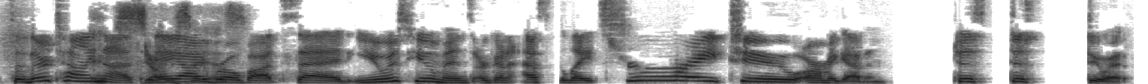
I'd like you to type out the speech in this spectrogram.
So they're telling us AI is. robots said you as humans are going to escalate straight to Armageddon. Just just do it.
